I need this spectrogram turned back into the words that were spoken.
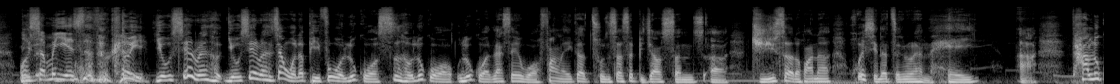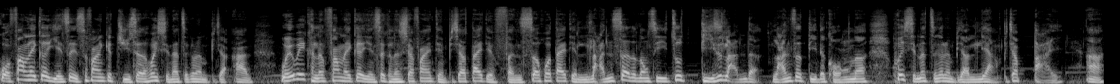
我什么颜色都可以？对，有些人很有些人像我的皮肤，我如果适合，如果如果那些我放了一个唇色是比较深呃橘色的话呢，会显得整个人很黑。啊，他如果放了一个颜色，也是放一个橘色的，会显得整个人比较暗。微微可能放了一个颜色，可能是要放一点比较带一点粉色或带一点蓝色的东西，就底是蓝的，蓝色底的口红呢，会显得整个人比较亮，比较白啊。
